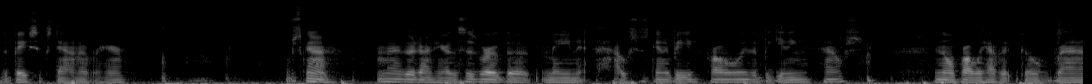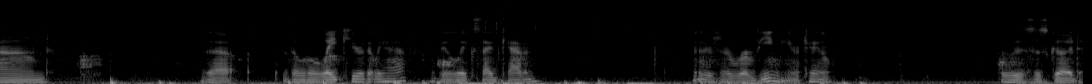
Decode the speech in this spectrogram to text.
the basics down over here. I'm just gonna, I'm gonna go down here. This is where the main house is gonna be, probably, the beginning house. And then we'll probably have it go round the, the little lake here that we have. It'll be a lakeside cabin. There's a ravine here, too. Ooh, this is good.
